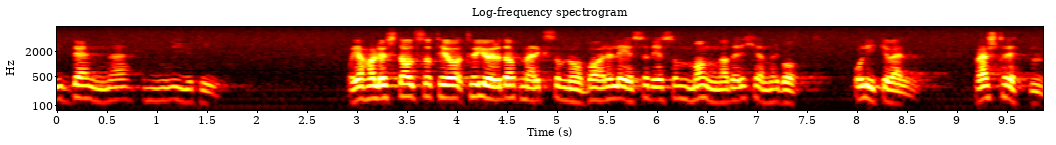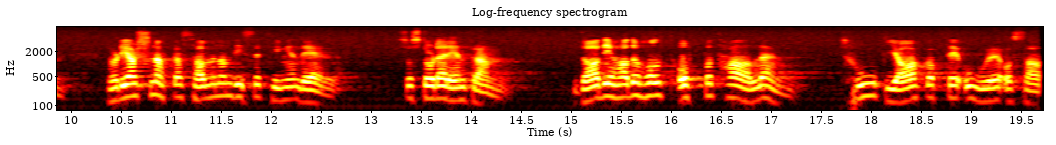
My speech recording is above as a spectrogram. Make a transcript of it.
i denne nye tid. Og Jeg har lyst altså til å, til å gjøre det oppmerksom nå, bare lese det som mange av dere kjenner godt. Og likevel, vers 13. Når de har snakka sammen om disse ting en del, så står det en fram. Da de hadde holdt opp å tale, tok Jakob det ordet og sa,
